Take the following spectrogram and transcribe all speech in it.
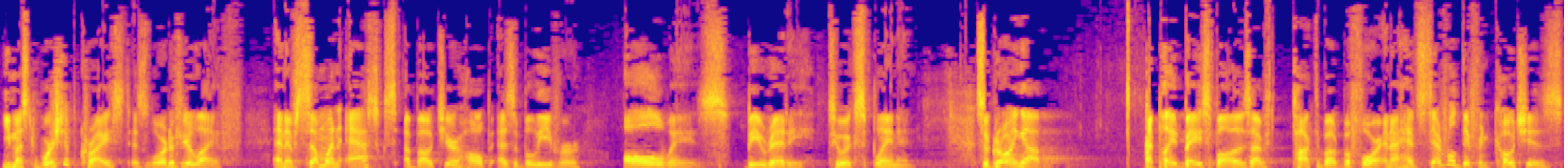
you must worship Christ as Lord of your life. And if someone asks about your hope as a believer, always be ready to explain it. So, growing up, I played baseball, as I've talked about before, and I had several different coaches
